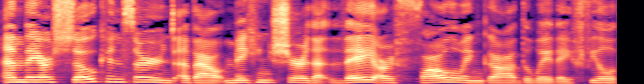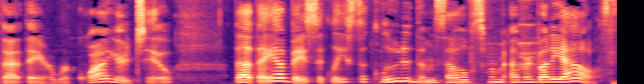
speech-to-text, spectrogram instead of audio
And they are so concerned about making sure that they are following God the way they feel that they are required to, that they have basically secluded themselves from everybody else.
